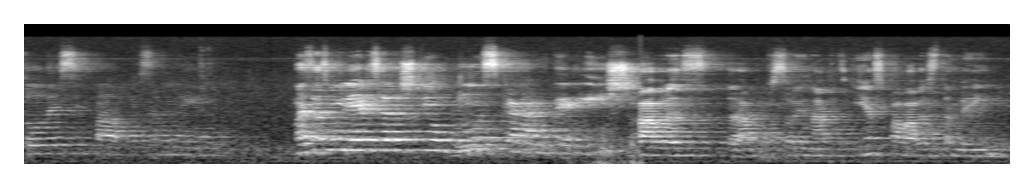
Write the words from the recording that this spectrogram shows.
todo esse papo essa manhã. Mas as mulheres elas têm algumas características. Palavras da professora Renata, minhas palavras também.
